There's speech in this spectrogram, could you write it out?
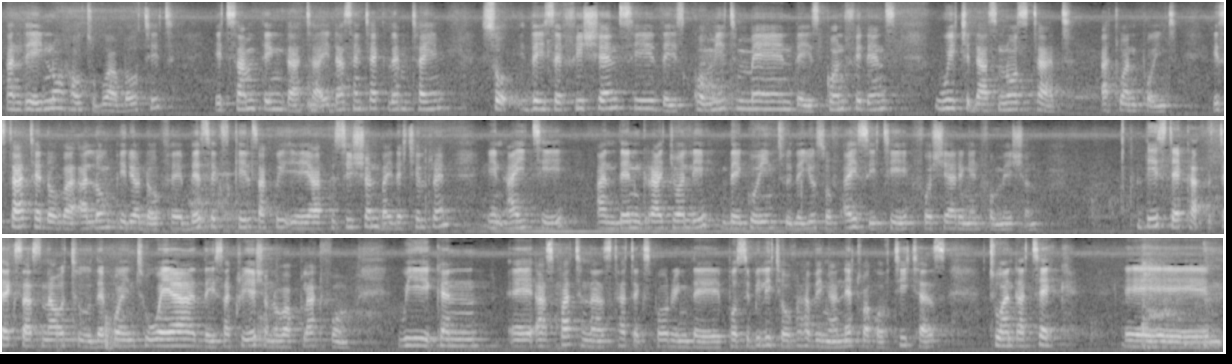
and they know how to go about it. It's something that uh, it doesn't take them time. So there is efficiency, there is commitment, there is confidence, which does not start at one point. It started over a long period of uh, basic skills acquisition by the children in IT, and then gradually they go into the use of ICT for sharing information. This take, takes us now to the point where there is a creation of a platform. We can as partners, start exploring the possibility of having a network of teachers to undertake uh,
